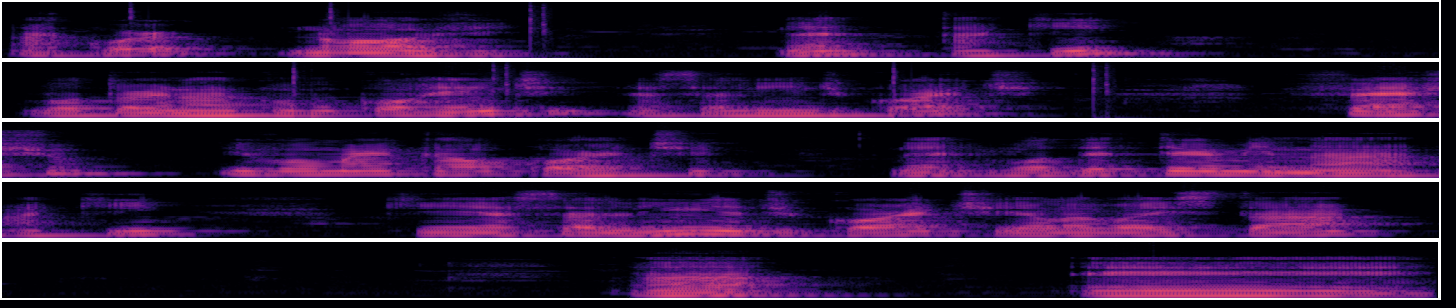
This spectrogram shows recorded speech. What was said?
a cor 9. Né? Tá aqui. Vou tornar como corrente essa linha de corte. Fecho e vou marcar o corte. Né? Vou determinar aqui que essa linha de corte ela vai estar a é,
